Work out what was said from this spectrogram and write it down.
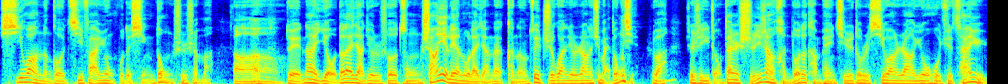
希望能够激发用户的行动是什么？啊，对，那有的来讲就是说从商业链路来讲，那可能最直观的就是让他去买东西，是吧？这是一种，但是实际上很多的 campaign 其实都是希望让用户去参与，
